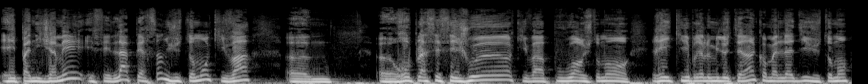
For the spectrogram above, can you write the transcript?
Et il panique jamais. Et c'est la personne justement qui va euh, replacer ses joueurs, qui va pouvoir justement rééquilibrer le milieu de terrain, comme elle l'a dit justement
